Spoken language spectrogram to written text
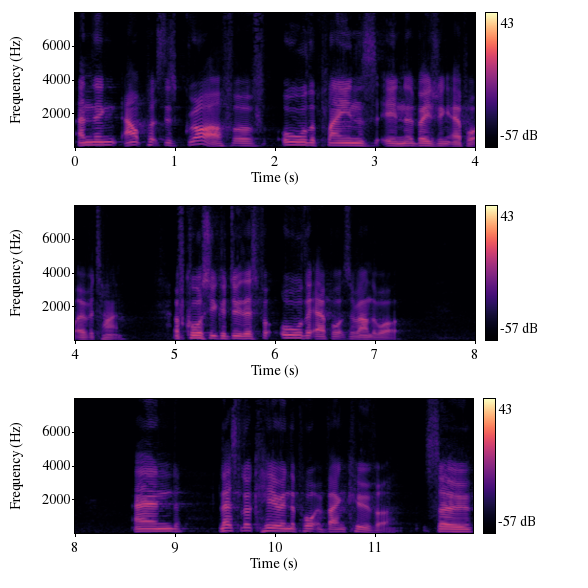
and then outputs this graph of all the planes in the Beijing airport over time. Of course, you could do this for all the airports around the world. And let's look here in the port of Vancouver. So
